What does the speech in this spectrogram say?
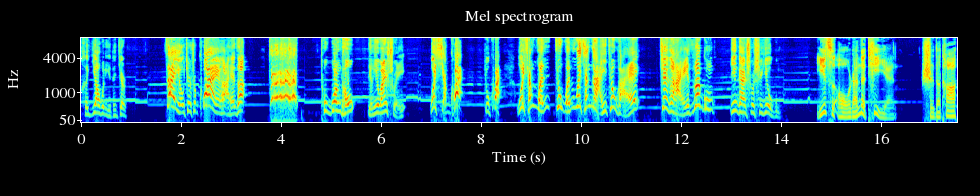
和腰里的劲儿。再有就是快矮子，秃光头顶一碗水，我想快就快，我想稳就稳，我想矮就矮。这个矮子功应该说是幼功。一次偶然的替演，使得他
